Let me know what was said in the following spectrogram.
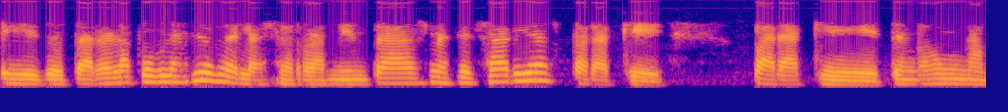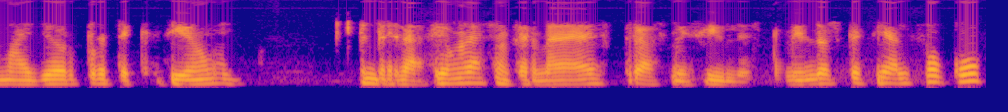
eh, dotar a la población de las herramientas necesarias para que para que tengan una mayor protección en relación a las enfermedades transmisibles, poniendo especial foco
